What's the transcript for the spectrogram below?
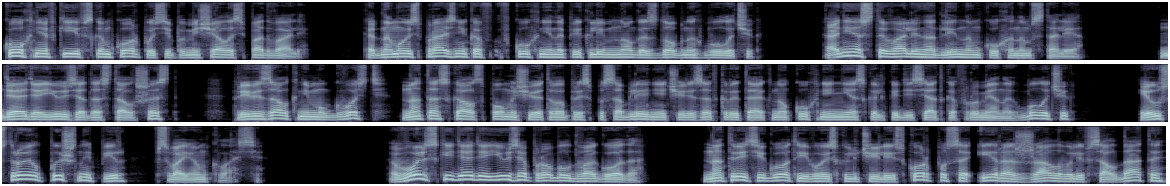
Кухня в киевском корпусе помещалась в подвале. К одному из праздников в кухне напекли много сдобных булочек. Они остывали на длинном кухонном столе. Дядя Юзя достал шест, привязал к нему гвоздь, натаскал с помощью этого приспособления через открытое окно кухни несколько десятков румяных булочек и устроил пышный пир в своем классе. Вольский дядя Юзя пробыл два года. На третий год его исключили из корпуса и разжаловали в солдаты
